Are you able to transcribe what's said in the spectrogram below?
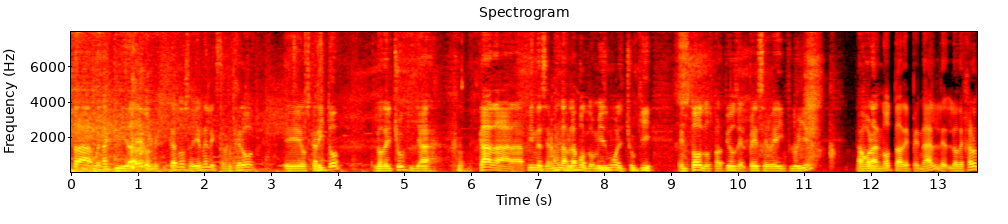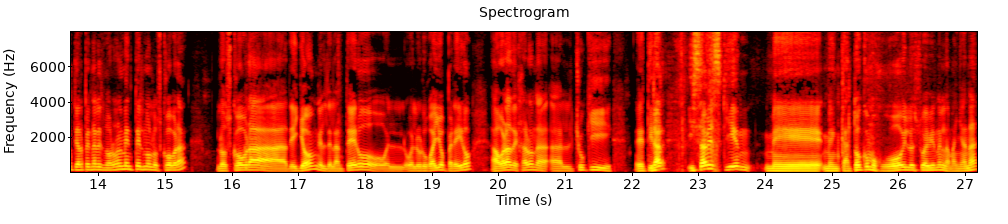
Otra buena actividad de los mexicanos ahí en el extranjero, eh, Oscarito, lo del Chucky ya. Cada fin de semana hablamos lo mismo, el Chucky en todos los partidos del PSV influye. Ahora nota de penal, lo dejaron tirar penales, normalmente él no los cobra, los cobra De Jong, el delantero, o el, o el uruguayo Pereiro. Ahora dejaron a- al Chucky eh, tirar. ¿Y sabes quién me, me encantó cómo jugó y lo estuve viendo en la mañana?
